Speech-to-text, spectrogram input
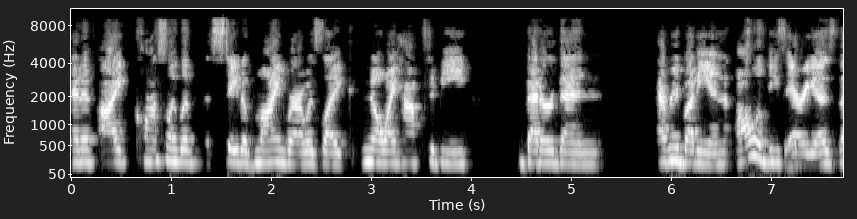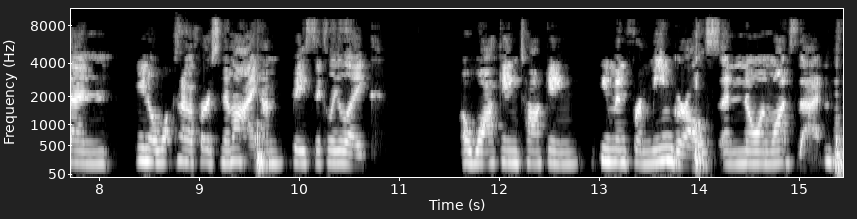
And if I constantly lived in a state of mind where I was like, no, I have to be better than everybody in all of these areas, then you know what kind of a person am I? I'm basically like a walking, talking human from Mean Girls, and no one wants that.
